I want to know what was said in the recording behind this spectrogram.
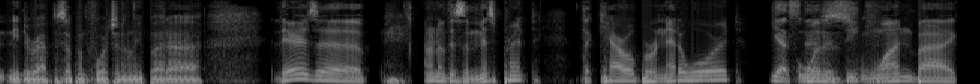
of need to wrap this up, unfortunately. But uh, there's a I don't know if this is a misprint. The Carol Burnett Award Yes, was the- won by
